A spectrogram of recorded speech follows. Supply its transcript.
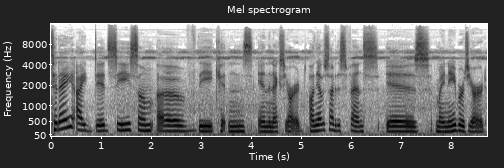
Today I did see some of the kittens in the next yard. On the other side of this fence is my neighbor's yard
